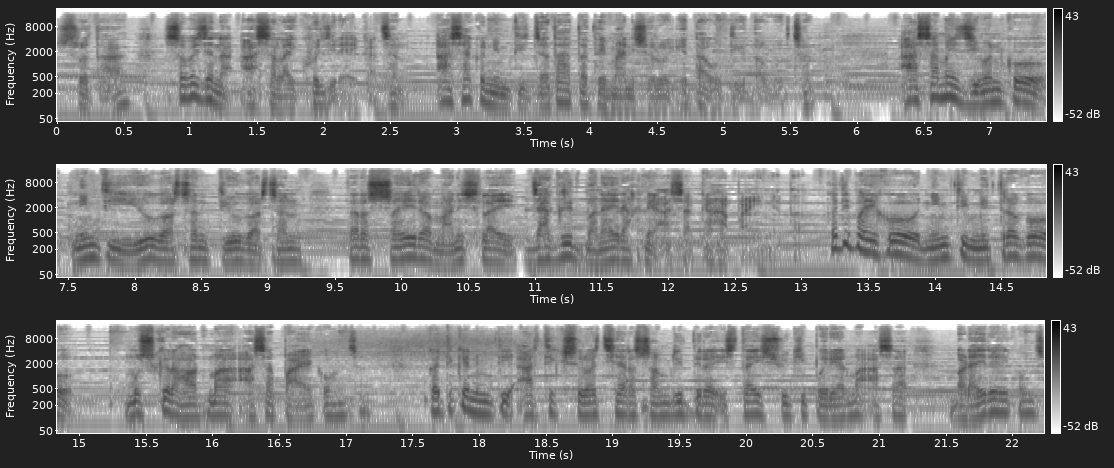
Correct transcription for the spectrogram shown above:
श्रोता सबैजना आशालाई खोजिरहेका छन्। आशाको निम्ति जताततै मानिसहरू यताउति दौड्छन्। आशामै जीवनको निम्ति यो गर्छन् त्यो गर्छन् तर सही र मानिसलाई जागृत बनाइराख्ने आशा कहाँ पाइने त? कतिपयको निम्ति मित्रको मुस्कुराहटमा आशा पाएको हुन्छ। कतिको निम्ति आर्थिक सुरक्षा र समृद्धि र स्थायी सुखी परिवारमा आशा बढाइरहेको हुन्छ।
